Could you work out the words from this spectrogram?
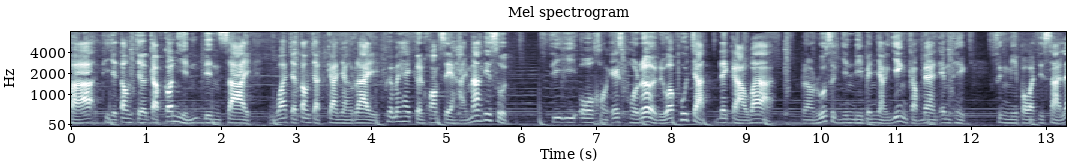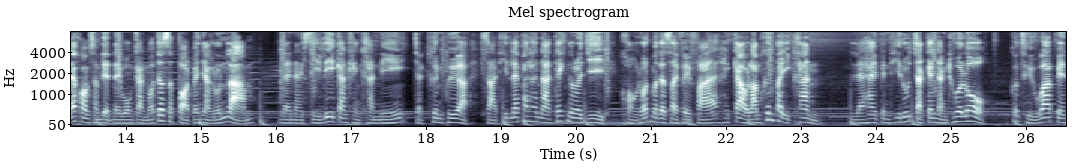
ฟ้า ที่จะต้องเจอกับก้อนหินดินทราย ว่าจะต้องจัดการอย่างไร เพื่อไม่ให้เกิดความเสียหายมากที่สุด CEO ของ Explorer หรือว่าผู้จัดได้กล่าวว่า เรารู้สึกยินดีเป็นอย่างยิ่งกับแบรนด์ M-Tech ซึ่งมีประวัติศาสตร์และความสำเร็จในวงการมอเตอร์สปอร์ตเป็นอย่างล้นหลาม และในซีรีส์การแข่งขันนี้จัดขึ้นเพื่อสาธิตและพัฒนาเทคโนโลยีของรถมอเตอร์ไซค์ไฟฟ้าให้ก้าวล้ำขึ้นไปอีกขั้น และให้เป็นที่รู้จักกันอย่างทั่วโลก ก็ถือว่าเป็น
